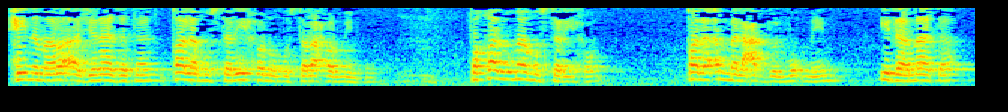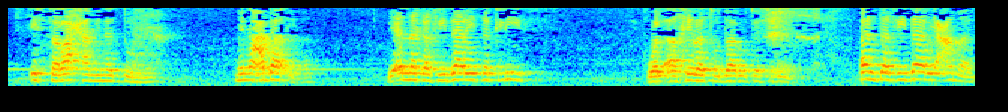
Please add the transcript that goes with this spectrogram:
حينما رأى جنازة قال مستريح ومستراح منه. فقالوا ما مستريح؟ قال أما العبد المؤمن إذا مات استراح من الدنيا من أعبائها لأنك في دار تكليف والآخرة دار تشريف أنت في دار عمل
